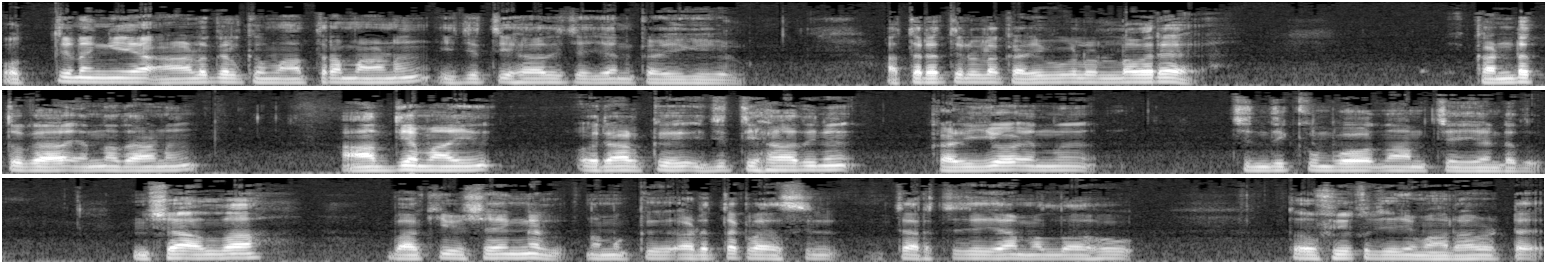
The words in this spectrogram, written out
ഒത്തിണങ്ങിയ ആളുകൾക്ക് മാത്രമാണ് ഇജിത്തിഹാദ് ചെയ്യാൻ കഴിയുകയുള്ളൂ. അത്തരത്തിലുള്ള കഴിവുകളുള്ളവരെ കണ്ടെത്തുക എന്നതാണ് ആദ്യമായി ഒരാൾക്ക് ഇജിത്തിഹാദിന് കഴിയോ എന്ന് ചിന്തിക്കുമ്പോൾ നാം ചെയ്യേണ്ടത്. ഇൻഷാ അള്ളാഹ് ബാക്കി വിഷയങ്ങൾ നമുക്ക് അടുത്ത ക്ലാസ്സിൽ ചർച്ച ചെയ്യാം. അള്ളാഹു തൗഫീഖ് ചെയ്യുമാറാവട്ടെ.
